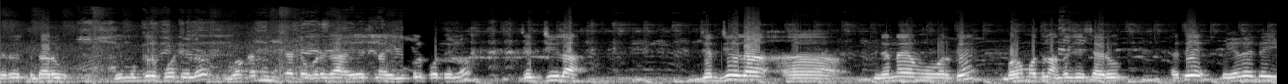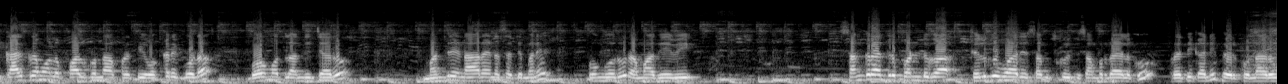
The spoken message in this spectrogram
నిర్వహిస్తుంటారు. ఈ ముగ్గుల పోటీలో ఒకరి నుంచి ఒకరిగా వేసిన ఈ ముగ్గుల పోటీలో జడ్జీల జడ్జీల నిర్ణయం వరకే బహుమతులు అందజేశారు. అయితే ఏదైతే ఈ కార్యక్రమంలో పాల్గొన్న ప్రతి ఒక్కరికి కూడా బహుమతులు అందించారు మంత్రి నారాయణ సత్యమణి పొంగూరు రమాదేవి. సంక్రాంతి పండుగ తెలుగువారి సంస్కృతి సంప్రదాయాలకు ప్రతీకని పేర్కొన్నారు.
